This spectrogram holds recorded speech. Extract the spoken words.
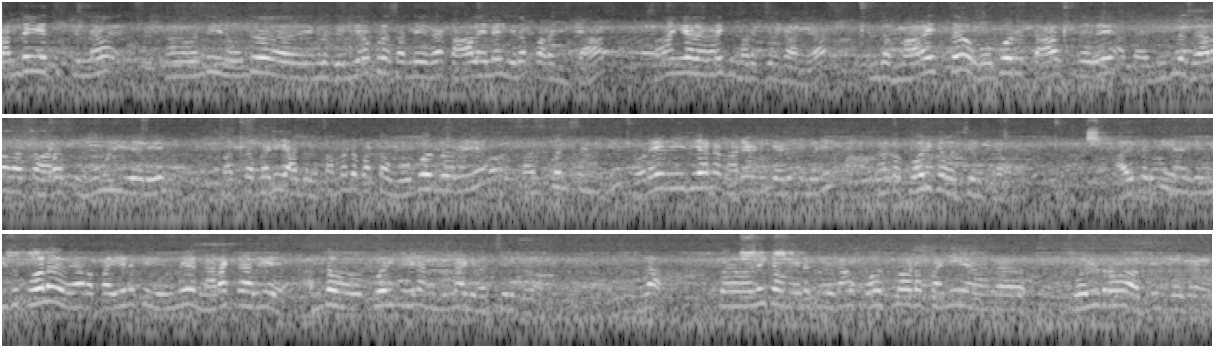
சந்தேகத்துக்குள்ள நாங்கள் வந்து இது வந்து எங்களுக்கு இறப்பில் சந்தேகம் காலையில் இறப்பு சாயங்காலம் வரைக்கும் மறைச்சிருக்காங்க. இந்த மறைத்த ஒவ்வொரு டாக்டரு அந்த இதில் வேலை பார்த்த அரசு ஊழியர்கள் மற்றபடி அதில் சம்மந்தப்பட்ட ஒவ்வொருவரையும் சஸ்பெண்ட் செஞ்சு ஒரே ரீதியான நடவடிக்கை எடுக்கும்படி நாங்கள் கோரிக்கை வச்சுருக்கோம். அதுக்கடுத்து எனக்கு இது போல் வேறு பையனுக்கு எதுவுமே நடக்காது. அந்த கோரிக்கையை நாங்கள் முன்னாடி வச்சுருக்கிறோம். சரிங்களா இப்போ வரைக்கும் அவங்க என்ன சொல்லியிருக்காங்க? போஸ்ட்மார்ட்டம் பண்ணி நாங்கள் சொல்கிறோம் அப்படின்னு சொல்கிறாங்க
